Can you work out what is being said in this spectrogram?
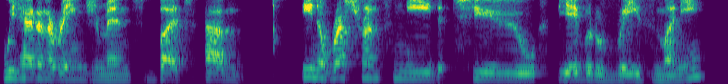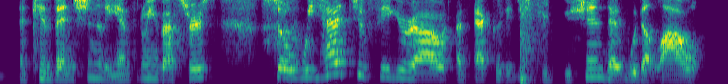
we had an arrangement, but um, you know restaurants need to be able to raise money uh, conventionally and through investors. So we had to figure out an equity distribution that would allow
